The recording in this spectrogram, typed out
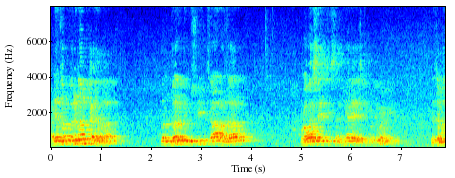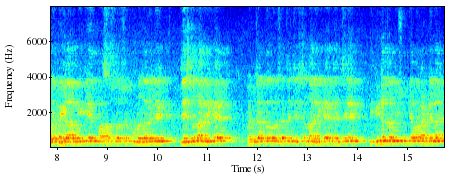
आणि याचा परिणाम काय झाला? तर दर दिवशी चार हजार प्रवाशांची संख्या या एस टीमध्ये वाढली. त्याच्यामध्ये महिला भगिनी आहेत पासष्ट वर्ष पूर्ण झालेले ज्येष्ठ नागरिक आहेत पंच्याहत्तर वर्षाचे ज्येष्ठ नागरिक आहेत त्यांचे तिकीटच आम्ही शून्यावर आणलेलं आहे.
